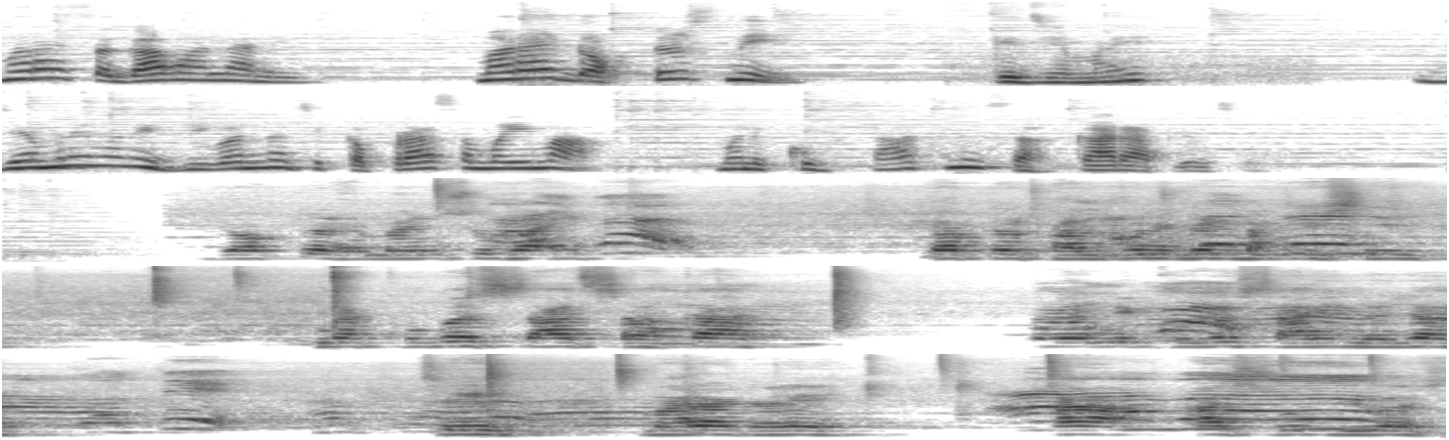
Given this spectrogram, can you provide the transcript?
મારા સગાવાલાની, મારા ડૉક્ટર્સની કે જેમણે જેમણે મને જીવનના જે કપરા સમયમાં મને ખૂબ સાથ અને સહકાર આપ્યો છે. ડૉક્ટર હેમાંશુભાઈ, ડૉક્ટર ફાલ્ગુનીબેન બાકી ના ખૂબ જ સાથ સહકાર અને ખૂબ જ સારી નજર. થી મારા ઘરે આ આ શુભ દિવસ.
